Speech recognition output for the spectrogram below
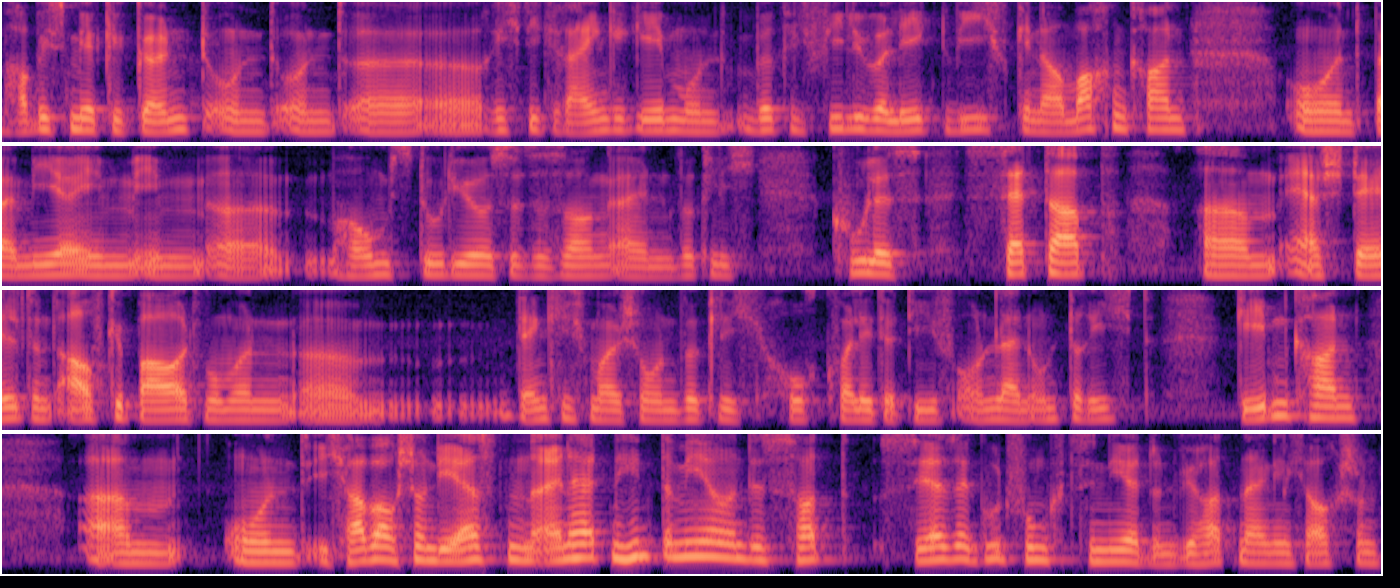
habe ich es mir gegönnt und, und äh, richtig reingegeben und wirklich viel überlegt, wie ich es genau machen kann und bei mir im, im äh, Home Studio sozusagen ein wirklich cooles Setup ähm, erstellt und aufgebaut, wo man, ähm, denke ich mal, schon wirklich hochqualitativ Online-Unterricht geben kann. Ähm, und ich habe auch schon die ersten Einheiten hinter mir und es hat sehr, sehr gut funktioniert und wir hatten eigentlich auch schon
